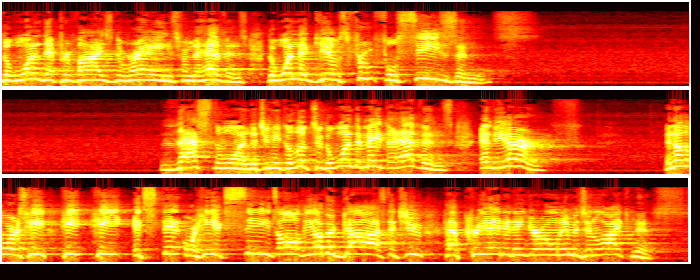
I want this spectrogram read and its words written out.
The one that provides the rains from the heavens. The one that gives fruitful seasons. That's the one that you need to look to. The one that made the heavens and the earth. In other words, he, he, he extend or he exceeds all the other gods that you have created in your own image and likeness.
